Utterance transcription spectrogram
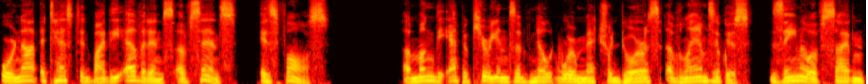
or not attested by the evidence of sense, is false. Among the Epicureans of note were Metrodorus of Lampsacus, Zeno of Sidon,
